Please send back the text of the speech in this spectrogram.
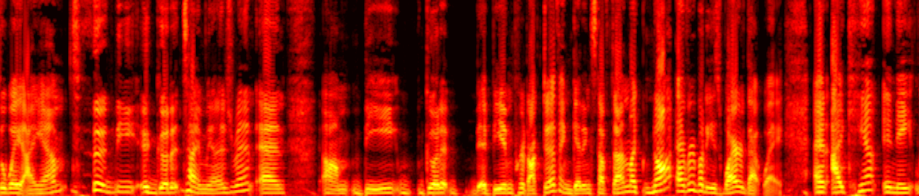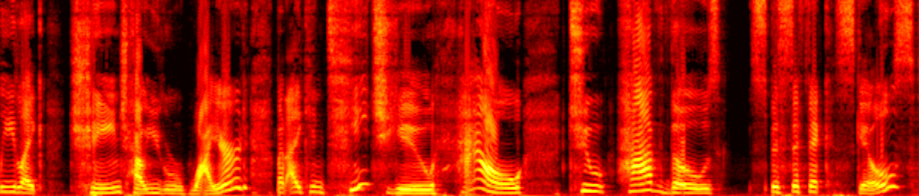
the way I am to be good at time management and um, be good at, at being productive and getting stuff done. Like, not everybody is wired that way. And I can't innately like change how you're wired, but I can teach you how to have those specific skills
